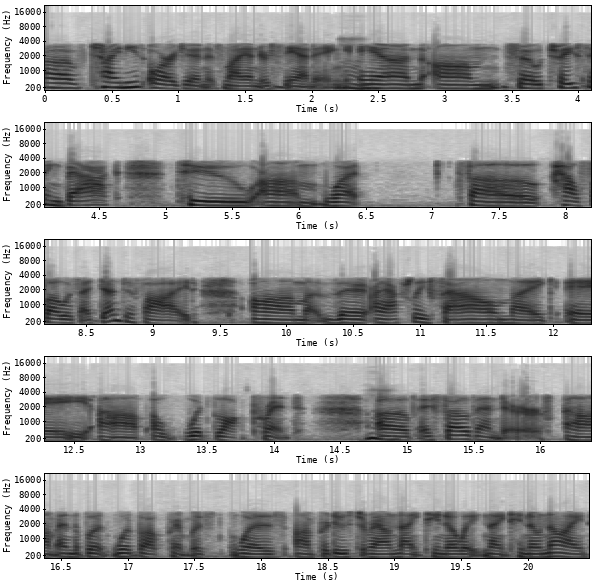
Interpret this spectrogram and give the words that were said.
of Chinese origin, is my understanding. And um, so tracing back to um, what pho, how pho was identified, um, there, I actually found like a uh, a woodblock print of a pho vendor, um, and the woodblock print was was um, produced around 1908, 1909,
